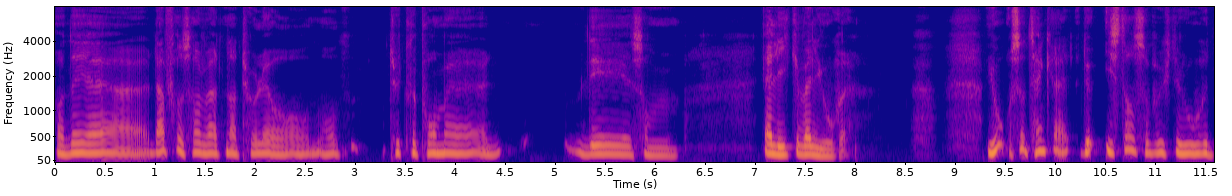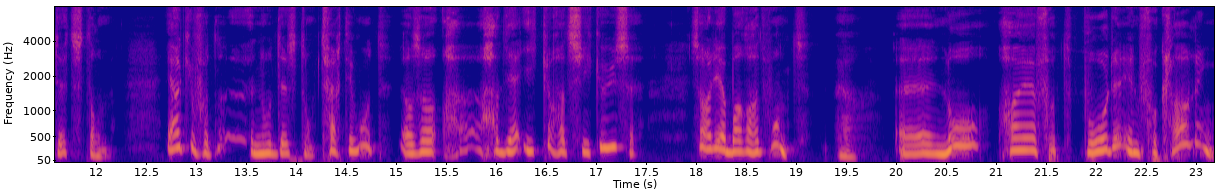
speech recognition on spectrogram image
Og det, Derfor har det vært naturlig å, å tutle på med det som jeg likevel gjorde. Jo, så tenker jeg du, I stad så brukte du ordet dødsdom. Jeg har ikke fått noe dødsdom. Tvert imot. Altså, hadde jeg ikke hatt sykehuset, så hadde jeg bare hatt vondt. Ja. Eh, nå har jeg fått både en forklaring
